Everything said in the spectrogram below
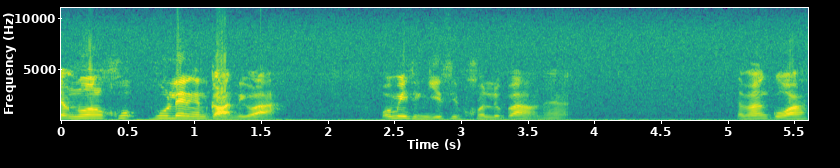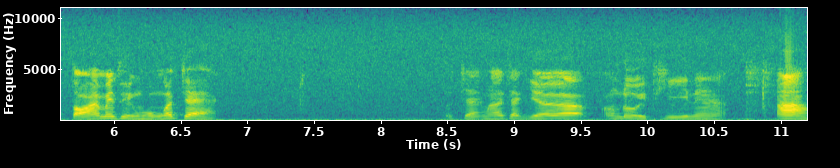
จำนวนผู้เล่นกันก่อนดีกว่า ว่ามีถึง20คนหรือเปล่านะฮะแต่ไม่ต้องกลัว ต่อให้ไม่ถึงผมก็แจก แจกน้อยแจกเยอะต้องดูอีกทีนะฮะอ้าว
